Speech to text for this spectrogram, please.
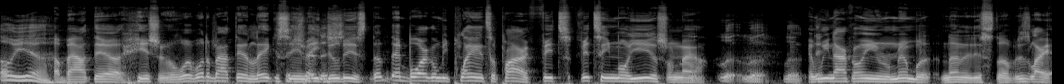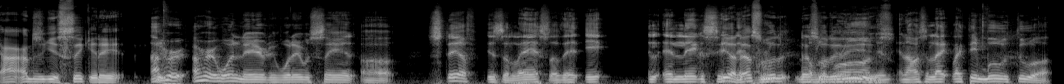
Oh yeah. about their history. What, what about their legacy? They And they do s- this. That, that boy gonna be playing till probably 15, 15 more years from now, Look, look, look. and we not gonna even remember none of this stuff. It's like I, I just get sick of that. I heard I heard one narrative where they were saying uh, Steph is the last of that it, that legacy. Yeah, that that's what it- that's what it is. And, and I was like, like they moved through a,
